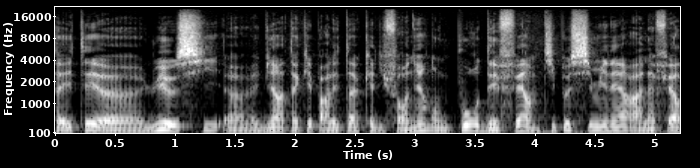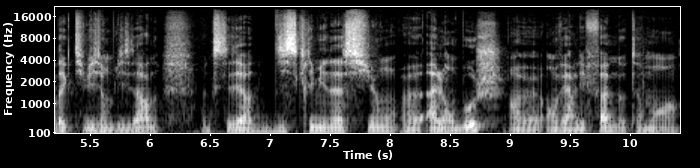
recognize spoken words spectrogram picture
a été euh, lui aussi euh, eh bien, attaqué par l'État californien donc pour des faits un petit peu similaires à l'affaire d'Activision Blizzard, c'est-à-dire discrimination à l'embauche envers les femmes notamment, hein.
